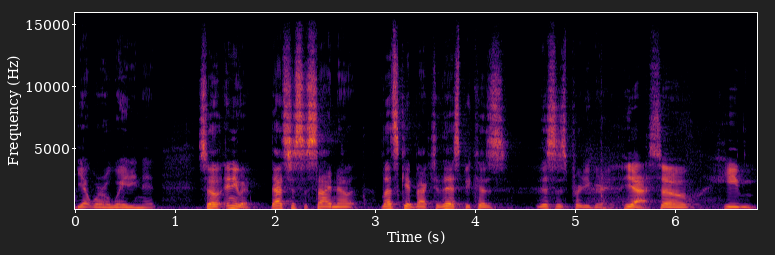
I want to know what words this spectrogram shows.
yet we're awaiting it. So, anyway, that's just a side note. Let's get back to this because this is pretty great. Yeah, so he,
